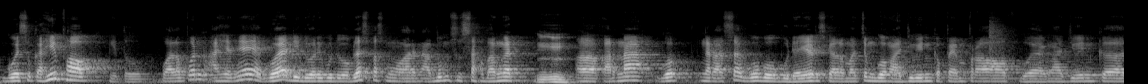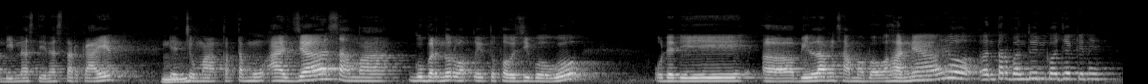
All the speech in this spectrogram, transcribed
gue suka hip hop gitu. Walaupun akhirnya ya gue di 2012 pas mau ngeluarin album susah banget. Mm-mm. Eh, karena gue ngerasa gue bawa budaya dan segala macam gue ngajuin ke pemprov gue ngajuin ke dinas-dinas terkait ya cuma ketemu aja sama gubernur waktu itu Fauzi Bowo udah dibilang sama bawahannya ayo ntar bantuin kojek ini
